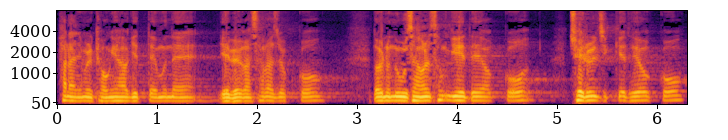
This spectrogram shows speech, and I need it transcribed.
하나님을 경외하기 때문에 예배가 사라졌고 너희는 우상을 섬기게 되었고 죄를 짓게 되었고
